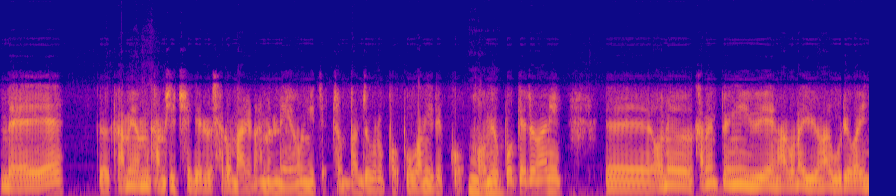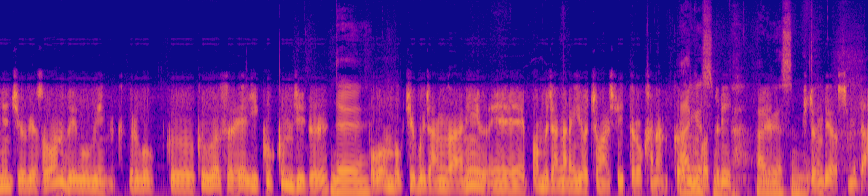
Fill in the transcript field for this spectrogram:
내에 그 감염 감시 체계를 새로 마련하는 내용이 전반적으로 보- 보강이 됐고 음. 검역법 개정안이 에, 어느 감염병이 유행하거나 유행할 우려가 있는 지역에서 온 외국인 그리고 그 그것의 입국 금지를 네. 보건복지부 장관이 예, 법무장관에게 요청할 수 있도록 하는 그런 것들이 알겠습니다. 알겠습니다. 규정되었습니다.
